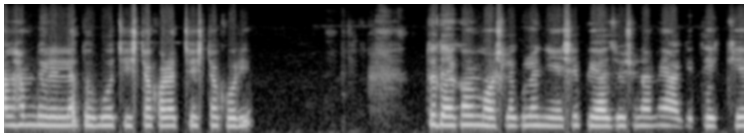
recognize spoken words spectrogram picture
আলহামদুলিল্লাহ তবুও চেষ্টা করার চেষ্টা করি। তো দেখো, আমি মশলাগুলো নিয়ে এসে পেঁয়াজ, রসুন আমি আগে থেকে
